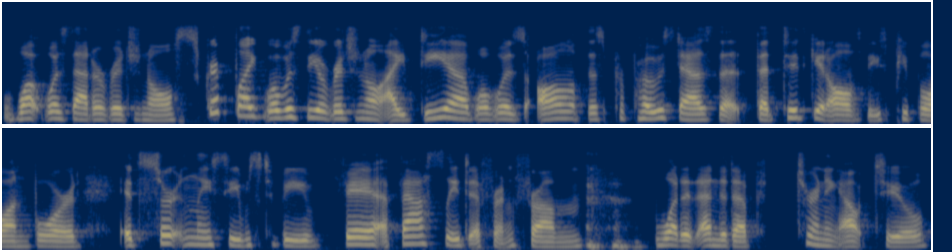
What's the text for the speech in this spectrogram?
what was that original script like? What was the original idea? What was all of this proposed as that that did get all of these people on board? It certainly seems to be va- vastly different from what it ended up turning out to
